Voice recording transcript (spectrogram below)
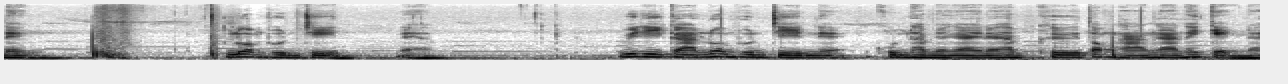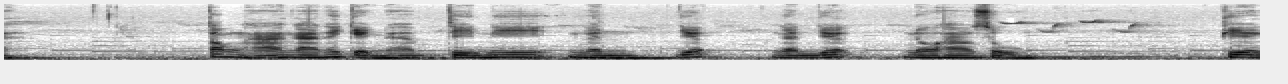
หนึ่งร่วมทุนจีนนะครับ วิธีการร่วมทุนจีนเนี่ยคุณทำยังไงนะครับ คือต้องหางานให้เก่งนะ ต้องหางานให้เก่งนะครับ จีนนี่เงินเยอะเงินเยอะโน้ตฮาวสูง เพียง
